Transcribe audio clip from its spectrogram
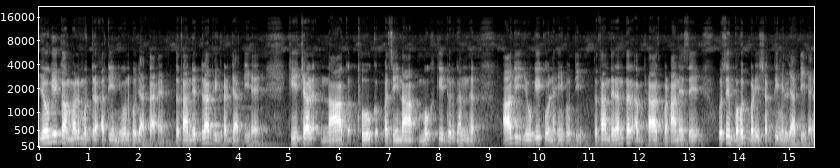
योगी का मलमूत्र अति न्यून हो जाता है तथा निद्रा भी घट जाती है। कीचड़, नाक, थूक, पसीना, मुख की दुर्गंध आदि योगी को नहीं होती तथा निरंतर अभ्यास बढ़ाने से उसे बहुत बड़ी शक्ति मिल जाती है।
